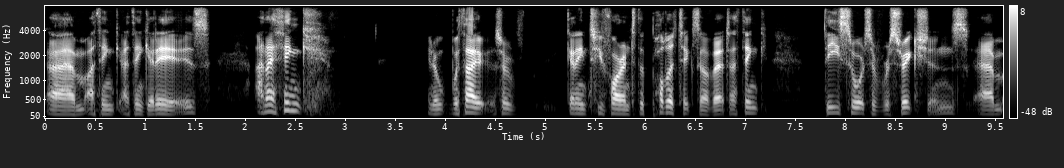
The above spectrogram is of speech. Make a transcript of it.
Um, I think I think it is, and I think you know without sort of getting too far into the politics of it, I think these sorts of restrictions um,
